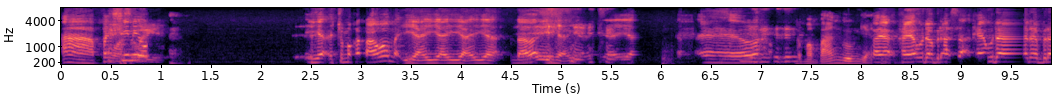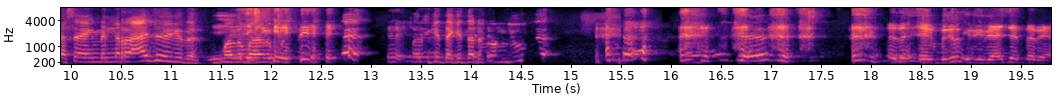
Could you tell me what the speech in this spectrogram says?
Apa sih lagi. Iya, cuma ketawa mah. Iya iya iya iya. Dalam iya iya iya iya. Eh. Demam panggung ya. kayak kayak udah berasa kayak udah ada berasa yang denger aja gitu. Iya. Malu-malu. Baru kita kita doang juga. Ada yang denger ini, ini aja ntar ya.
